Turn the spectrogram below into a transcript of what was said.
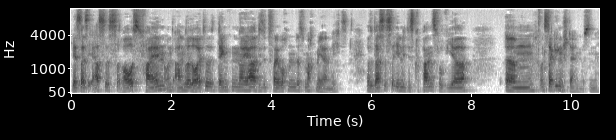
jetzt als erstes rausfallen und andere Leute denken, na ja, diese zwei Wochen, das macht mir ja nichts. Also das ist eben die Diskrepanz, wo wir ähm, uns dagegen stellen müssen.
